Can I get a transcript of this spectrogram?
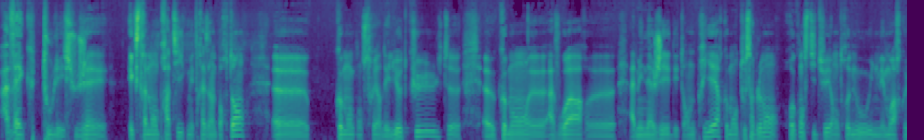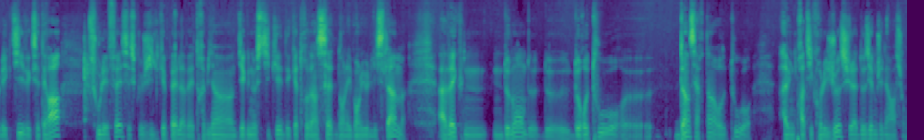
avec tous les sujets extrêmement pratiques mais très importants. euh, comment construire des lieux de culte, euh, comment euh, avoir aménagé des temps de prière, comment tout simplement reconstituer entre nous une mémoire collective, etc. Sous l'effet, c'est ce que Gilles Kepel avait très bien diagnostiqué dès 87 dans les banlieues de l'islam, avec une, demande de, de retour, d'un certain retour à une pratique religieuse chez la deuxième génération.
